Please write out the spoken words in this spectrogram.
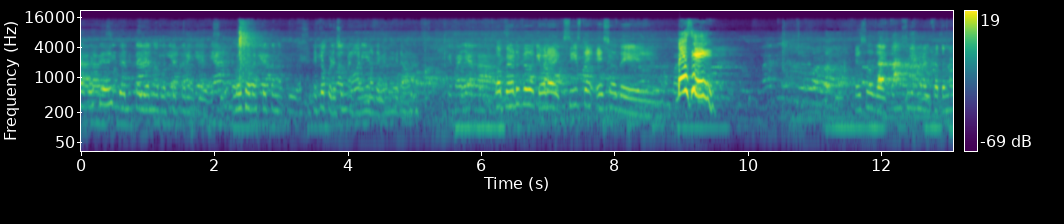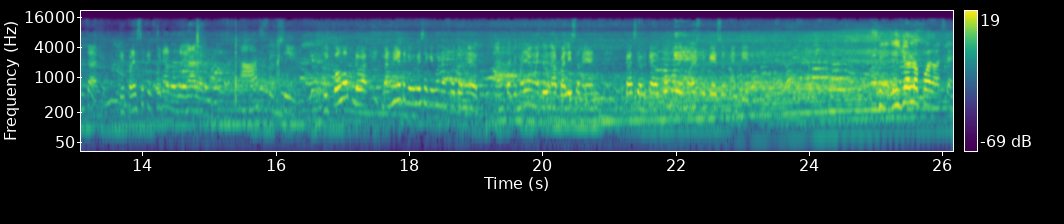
La cuestión es que ahorita ya no respetan la privacidad. No se respetan la privacidad. Es que por eso mejor no debes de grabar. Lo peor de todo que ahora existe eso de, ¡Bessie! eso de, ¿cómo se llama? El fotomontaje. Que parece que fuera real, hermano. Ah, sí. Sí. ¿Y cómo probar? Imagínate que me saqué una foto mía, hasta que me hayan metido una paliza, me hayan casi ahorcado. ¿Cómo demuestro que eso es mentira? Sí, y yo lo puedo hacer.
